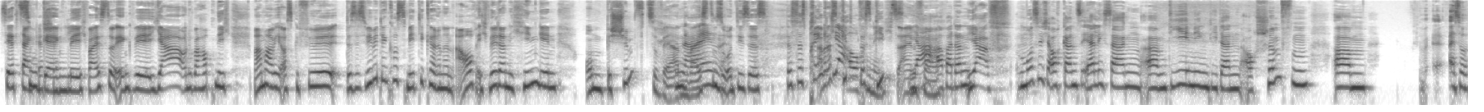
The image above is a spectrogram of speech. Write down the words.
sehr Dankeschön. zugänglich, weißt du, irgendwie, ja, und überhaupt nicht. Mama habe ich auch das Gefühl, das ist wie mit den Kosmetikerinnen auch. Ich will da nicht hingehen um beschimpft zu werden, Nein, weißt du so und dieses das, das bringt aber das ja gibt, auch das nichts. gibt's einfach. Ja, aber dann ja. muss ich auch ganz ehrlich sagen, ähm, diejenigen, die dann auch schimpfen, ähm, also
